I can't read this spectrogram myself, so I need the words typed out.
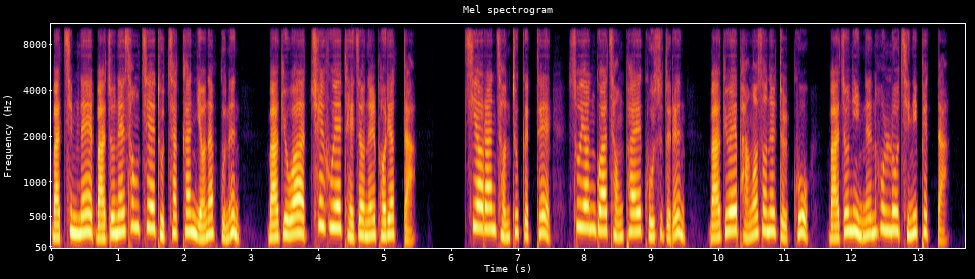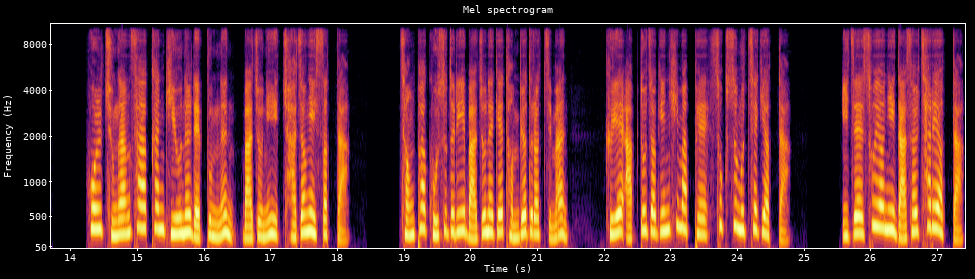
마침내 마존의 성체에 도착한 연합군은 마교와 최후의 대전을 벌였다. 치열한 전투 끝에 소연과 정파의 고수들은 마교의 방어선을 뚫고 마존이 있는 홀로 진입했다. 홀 중앙 사악한 기운을 내뿜는 마존이 좌정에 있었다. 정파 고수들이 마존에게 덤벼들었지만 그의 압도적인 힘 앞에 속수무책이었다. 이제 소연이 나설 차례였다.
